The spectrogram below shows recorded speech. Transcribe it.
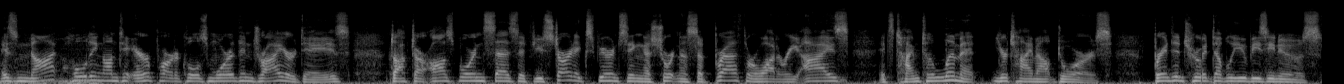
is not holding onto air particles more than drier days. Dr. Osborne says if you start experiencing a shortness of breath or watery eyes, it's time to limit your time outdoors. Brandon Truitt WBZ News.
